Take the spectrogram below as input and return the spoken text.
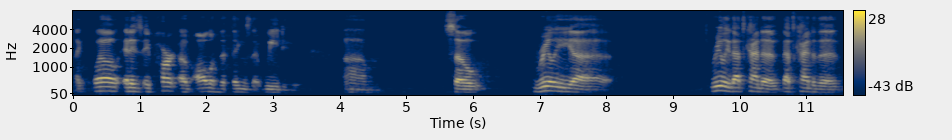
Like, well, it is a part of all of the things that we do. Um, so really, uh, really, that's kind of that's kind of the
